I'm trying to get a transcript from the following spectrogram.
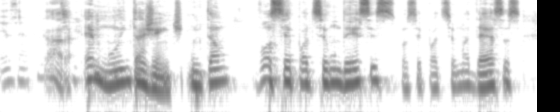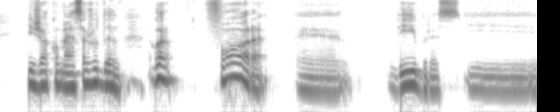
Exatamente. Cara, é muita gente. Então, você pode ser um desses, você pode ser uma dessas que já começa ajudando. Agora, Fora é, Libras e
